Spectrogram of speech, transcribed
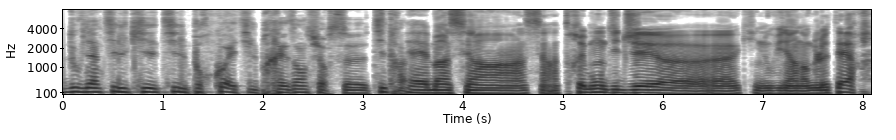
D'où vient-il Qui est-il Pourquoi est-il présent sur ce titre? Eh ben, c'est un, c'est un très bon DJ qui nous vient d'Angleterre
